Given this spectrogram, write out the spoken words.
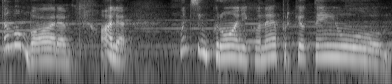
Então vamos embora. Olha, muito sincrônico, né? Porque eu tenho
